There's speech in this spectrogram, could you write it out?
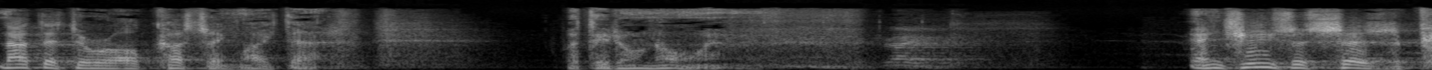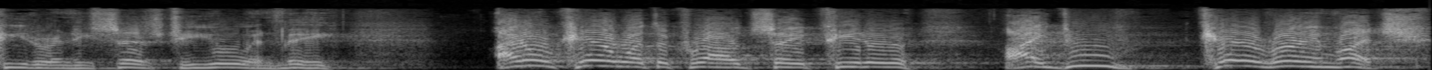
Not that they're all cussing like that, but they don't know him. Right. And Jesus says to Peter, and he says to you and me, I don't care what the crowd say, Peter. I do care very much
